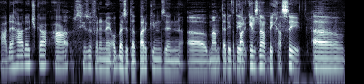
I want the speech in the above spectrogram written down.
ADHDčka a, A schizofrenie, obezita, Parkinson, uh, mám tady ty... Parkinsona bych asi Uh,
